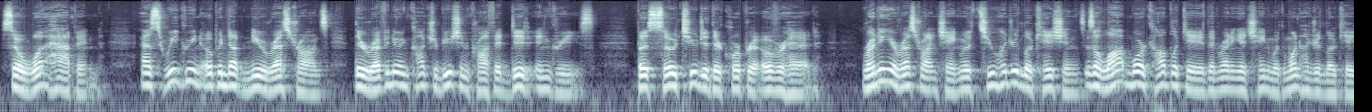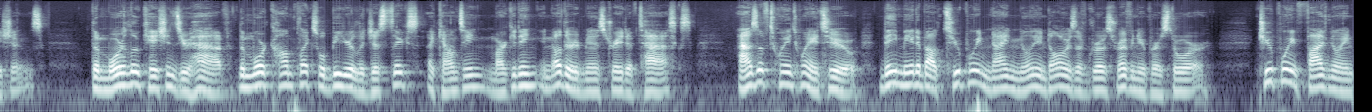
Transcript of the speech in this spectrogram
So, what happened? As Sweetgreen opened up new restaurants, their revenue and contribution profit did increase, but so too did their corporate overhead. Running a restaurant chain with 200 locations is a lot more complicated than running a chain with 100 locations. The more locations you have, the more complex will be your logistics, accounting, marketing, and other administrative tasks. As of 2022, they made about $2.9 million of gross revenue per store. $2.5 million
